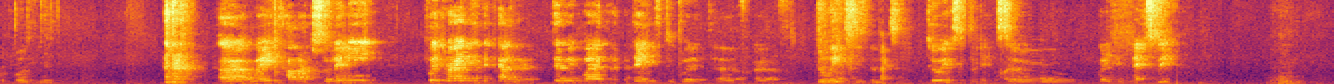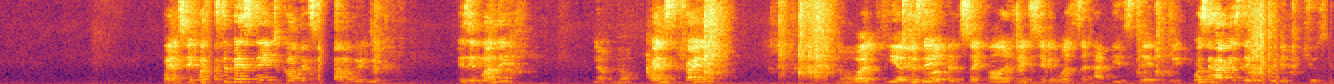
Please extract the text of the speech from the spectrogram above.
propose me? Uh, wait, how much? So let me put it right in the calendar. Tell me when a date to put it. Uh, uh, Two weeks is the maximum. two weeks. Okay. So what do you think? Next week? Wednesday. What's the best day to contact someone during the week? Is it Monday? No. No? Wednesday? Friday? No. What you have Tuesday? to look at the psychology and say what's the happiest day of the week. What's the happiest day of the week? Tuesday.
